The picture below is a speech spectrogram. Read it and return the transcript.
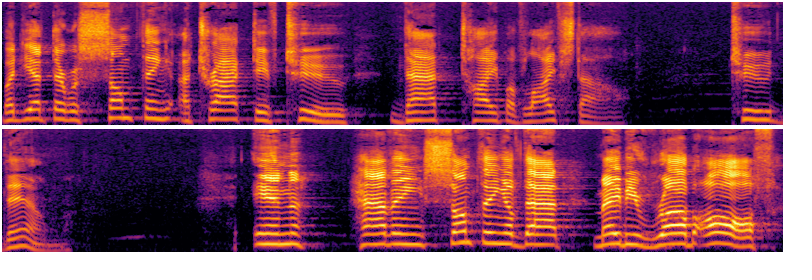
But yet there was something attractive to that type of lifestyle to them. In having something of that maybe rub off,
